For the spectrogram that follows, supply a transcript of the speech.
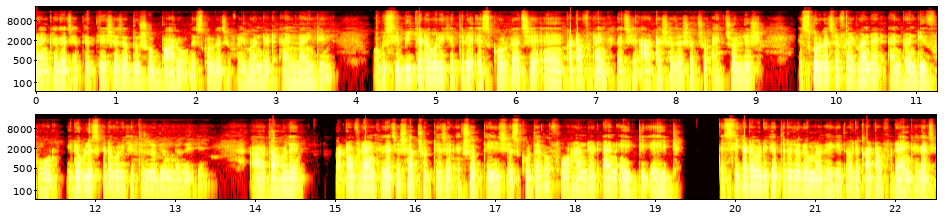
র্যাঙ্কে গেছে, তেত্রিশ হাজার দুশো বারো। স্কোর গেছে five hundred and nineteen OBC B category ক্ষেত্রে স্কোর গেছে কাট অফ র্যাঙ্ক গেছে আঠাশ হাজার সাতশো একচল্লিশ। স্কোর গেছে five hundred and twenty four EWS category ক্ষেত্রে যদি আমরা দেখি তাহলে কাট অফ র্যাঙ্ক গেছে সাতষট্টি হাজার একশো তেইশ স্কোর দেখো four hundred and eighty eight SC category ক্ষেত্রে যদি আমরা দেখি, তাহলে কাট অফ র্যাঙ্ক গেছে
